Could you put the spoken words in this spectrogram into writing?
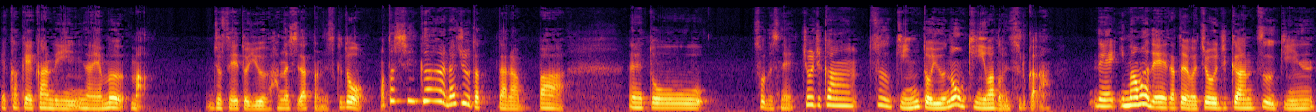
家計管理に悩む、ま、女性という話だったんですけど、私がラジオだったらば、えっ、ー、と、そうですね、長時間通勤というのをキーワードにするかな。で、今まで例えば長時間通勤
